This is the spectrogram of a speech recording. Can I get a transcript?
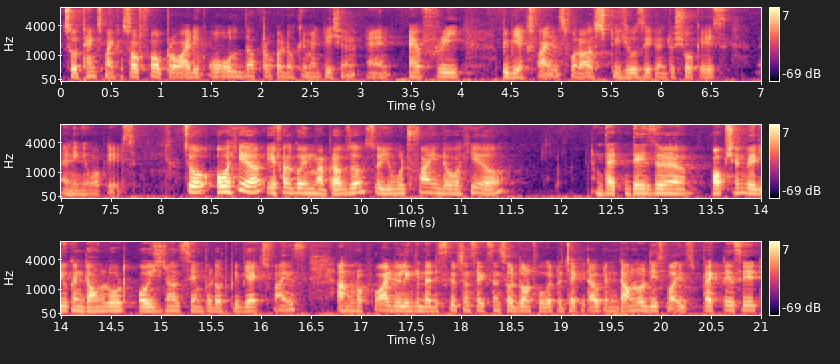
So thanks Microsoft for providing all the proper documentation and every PBIX files for us to use it and to showcase any new updates. So over here, if I'll go in my browser, so you would find over here that there's a option where you can download original sample.pbix files. I'm going to provide you a link in the description section so don't forget to check it out and download these files practice it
